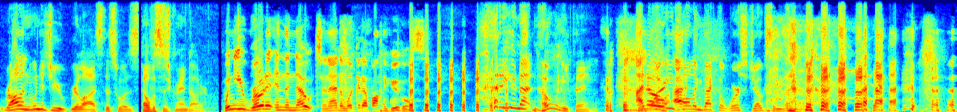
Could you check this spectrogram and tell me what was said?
Roland, when did you realize this was Elvis's granddaughter? When you wrote it in the notes and I had to look it up on the Googles, How do you not know anything? I know. Why are you I- calling back the worst jokes in this movie?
